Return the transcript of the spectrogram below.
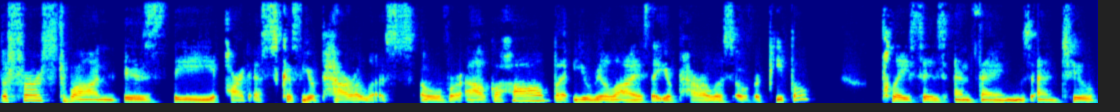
The first one is the hardest because you're powerless over alcohol, but you realize that you're powerless over people, places, and things. And to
